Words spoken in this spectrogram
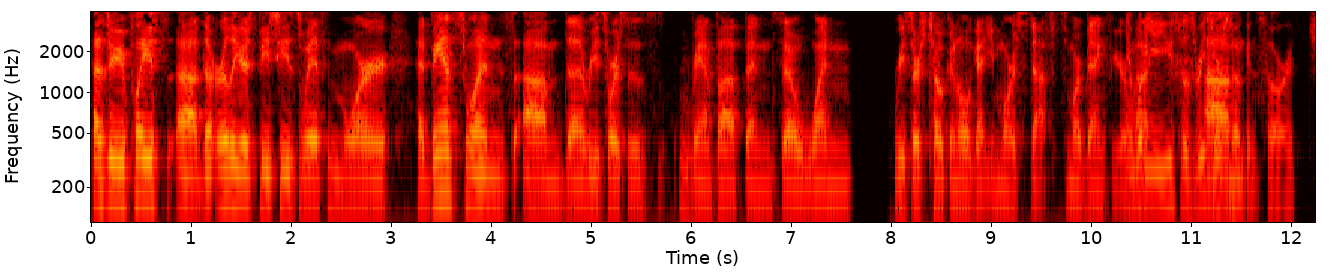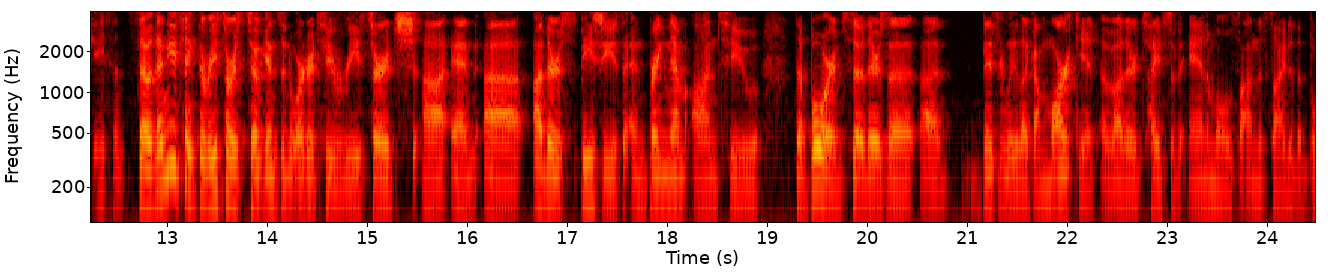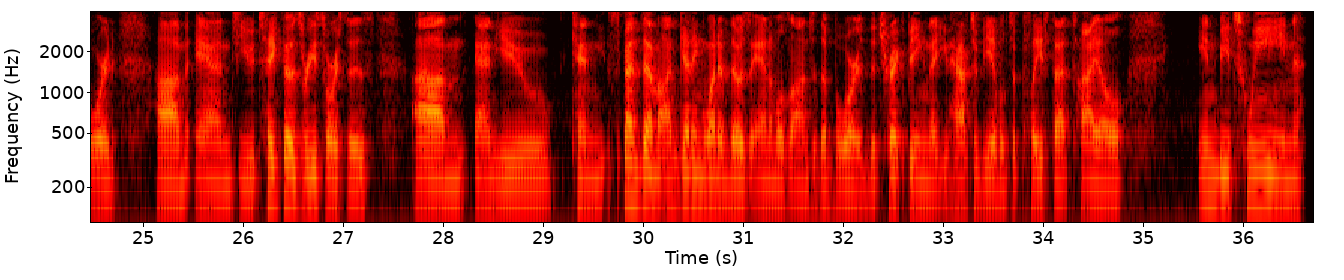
as you replace uh, the earlier species with more advanced ones, um, the resources ramp up, and so one research token will get you more stuff. It's more bang for your And buck. what do you use those resource Um, tokens for, Jason? So then you take the resource tokens in order to research uh, and uh, other species and bring them onto the board. So there's a, a basically like a market of other types of animals on the side of the board, um, and you take those resources um, and you can spend them on getting one of those animals onto the board. The trick being that you have to be able to place that tile in between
